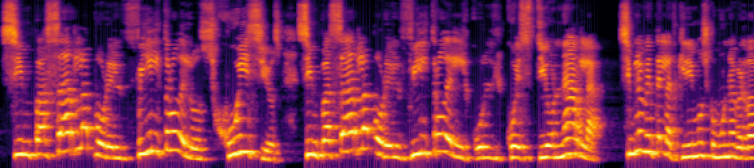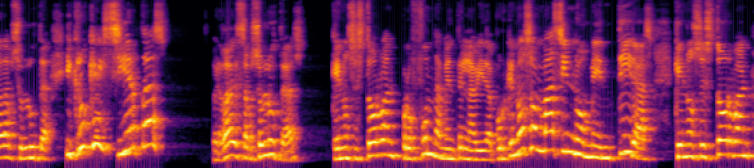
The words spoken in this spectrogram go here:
sin pasarla por el filtro de los juicios, sin pasarla por el filtro del cuestionarla. Simplemente la adquirimos como una verdad absoluta. Y creo que hay ciertas verdades absolutas que nos estorban profundamente en la vida, porque no son más sino mentiras que nos estorban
